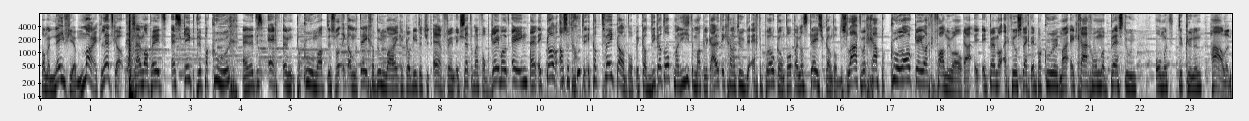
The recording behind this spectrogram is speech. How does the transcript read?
van mijn neefje, Mark. Let's go. Zijn map heet Escape the Parcours. En het is echt een parcoursmap. Dus wat ik al meteen ga doen, Mark. Ik hoop niet dat je het erg vindt. Ik zet hem even op game mode 1. En ik kan, als het goed is, ik kan twee kanten op. Ik kan die kant op, maar die ziet er makkelijk uit. Ik ga natuurlijk de echte pro kant op. En dat is deze kant op. Dus laten we gaan parcours. Oké, wacht, ik val nu al. Ja, ik, ik ben wel echt heel slecht in parcours. Maar ik ga gewoon mijn best doen om het te kunnen halen.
